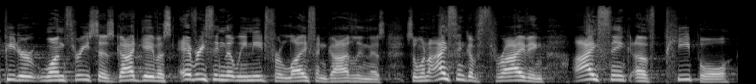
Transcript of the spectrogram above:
Peter 1 3 says God gave us everything that we need for life and godliness. So when I think of thriving, I think of people,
